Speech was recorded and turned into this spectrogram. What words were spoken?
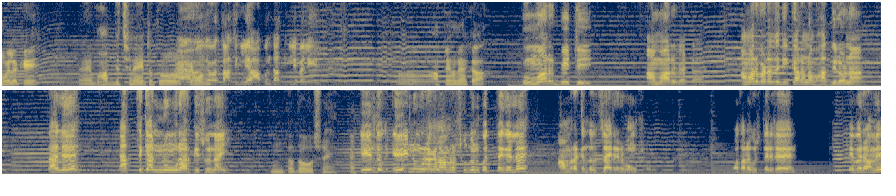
মহিলাকে ভাব দিচ্ছে না এটা তো হ্যাঁ, কেমন? তাতিকলি আপন তাতিকলি পালিয়ে গেছে? আপনি এখন একা? তোমার বেটি আমার বেটা। আমার বেটা যে কি কারণে ভাত দিল না? তাহলে এর থেকে আর নোংরার কিছু নাই। তা তো অবশ্যই। কিন্তু এই নোংরা গেলে আমরা শোধন করতে গেলে আমরা কিন্তু জাইরের বংশ। কথাটা বুঝতে পেরেছেন? এবারে আমি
